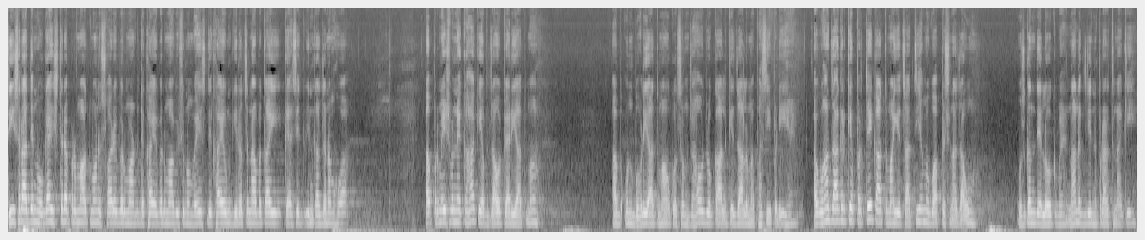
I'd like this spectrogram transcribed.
तीसरा दिन हो गया, इस तरह परमात्मा ने सारे ब्रह्मांड दिखाए, ब्रह्मा, विष्णु, महेश दिखाए, उनकी रचना बताई, कैसे इनका जन्म हुआ। अब परमेश्वर ने कहा कि अब जाओ प्यारी आत्मा, अब उन भोली आत्माओं को समझाओ जो काल के जाल में फंसी पड़ी है। अब वहाँ जाकर के प्रत्येक आत्मा ये चाहती है, मैं वापस ना जाऊँ। उस गंदे लोक में नानक जी ने प्रार्थना की।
